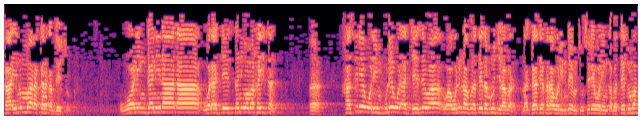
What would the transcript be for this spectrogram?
kaa'inummaan akkana qabde jechuudha. Waliin ganinaadhaa wal ajjeessanii wama keeysan hasiree waliin bulee wal ajjeesee waa walirraa fudhatee dabruu jira bar naggaadee karaa waliin deemtu siree waliin qabatteetuma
